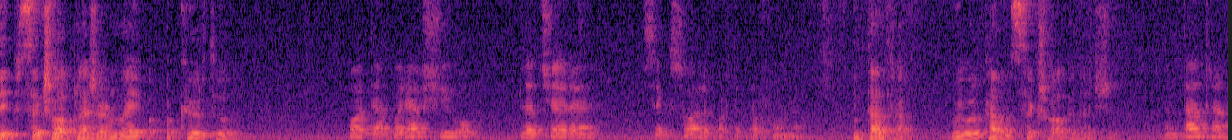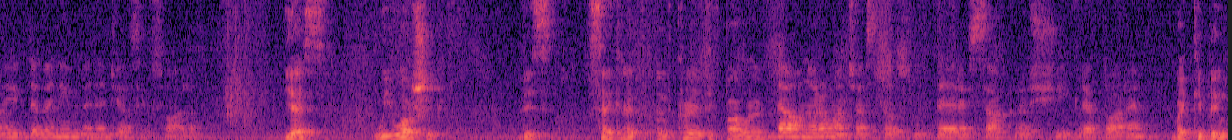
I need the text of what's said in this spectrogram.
Deep sexual pleasure may occur too. Poate apărea și o plăcere sexuală foarte profundă. In Tantra, we welcome sexual energy. În Tantra noi devenim energia sexuală. Yes, we worship this sacred and creative power Da, onorăm această putere sacră și creatoare, by keeping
